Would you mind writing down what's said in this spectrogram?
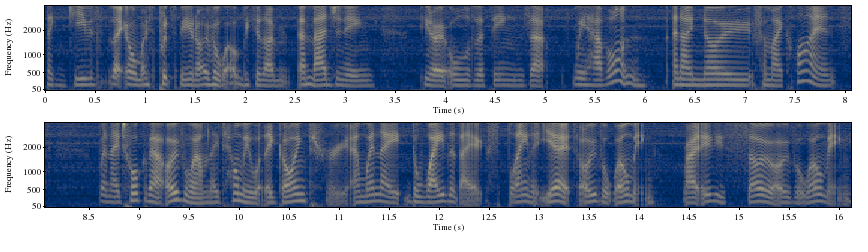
like gives like almost puts me in overwhelm because I'm imagining, you know, all of the things that we have on. And I know for my clients, when they talk about overwhelm, they tell me what they're going through. And when they, the way that they explain it, yeah, it's overwhelming, right? It is so overwhelming.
